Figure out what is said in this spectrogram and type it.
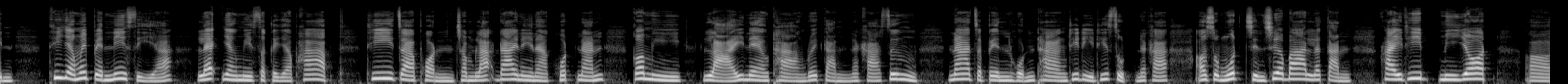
-19 ที่ยังไม่เป็นหนี้เสีย และยังมีศักยภาพ ที่จะผ่อนชำระได้ในอนาคตนั้น ก็มีหลายแนวทางด้วยกันนะคะ ซึ่งน่าจะเป็นหนทางที่ดีที่สุดนะคะ เอาสมมติสินเชื่อบ้านแล้วกัน ใครที่มียอดออ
